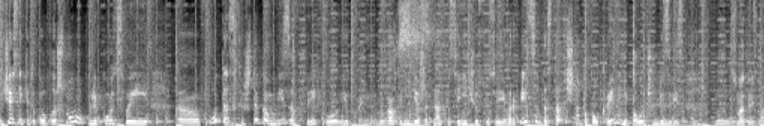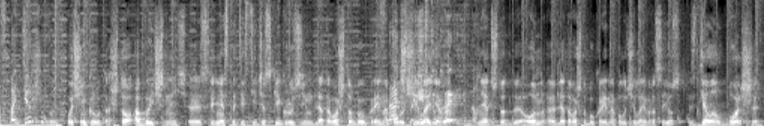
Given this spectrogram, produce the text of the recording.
Участники такого флешмоба публикуют свои э, фото с хэштегом Visa Free for Ukraine. В руках они держат надпись «Я не чувствую себя европейцем, достаточно, пока Украина не получит безвиз». Ну, Смотри. Нас поддерживают. Очень круто, что обычный э, среднестатистический грузин для того, чтобы Украина Что получила есть Украина. Нет, что д- он э, для того, чтобы Украина получила Евросоюз, сделал больше,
